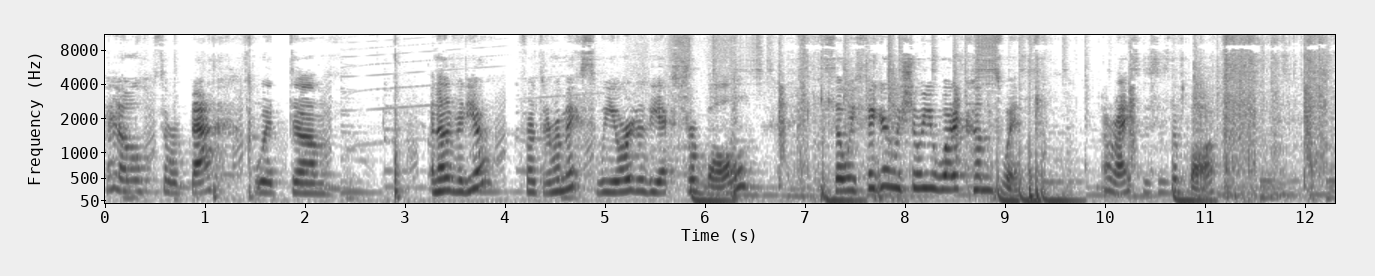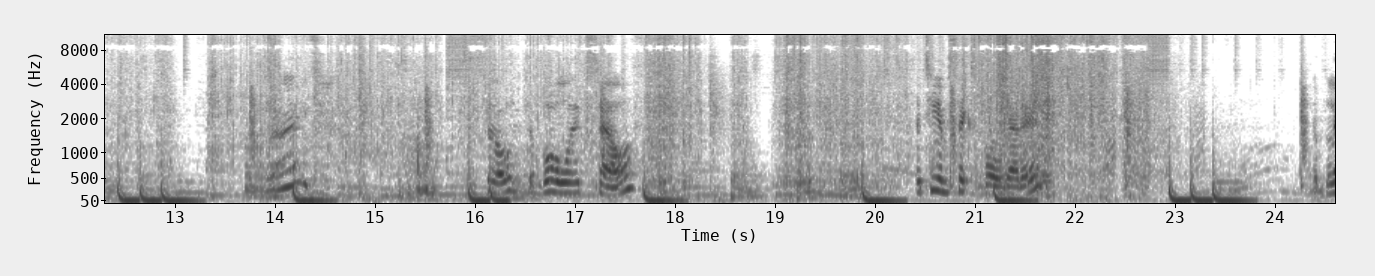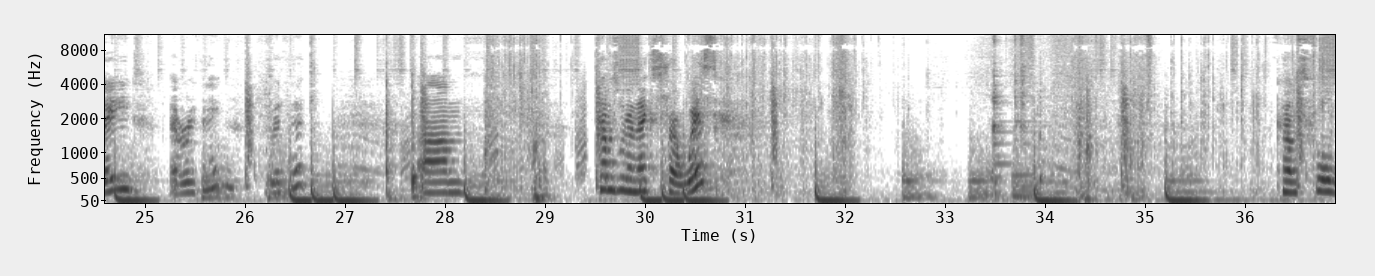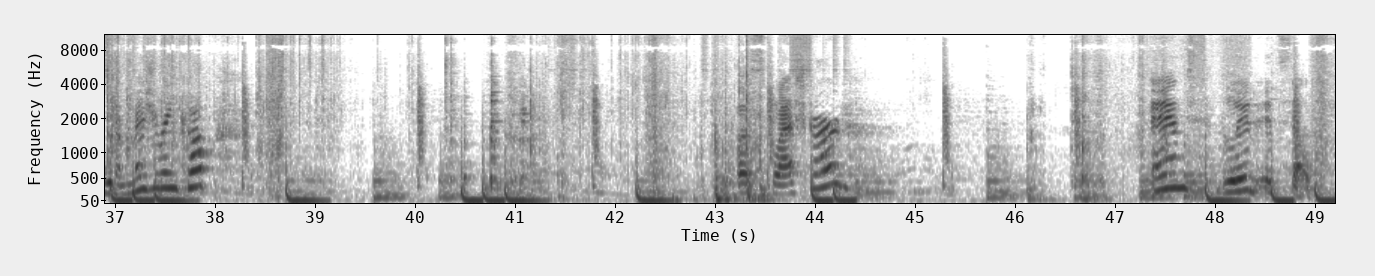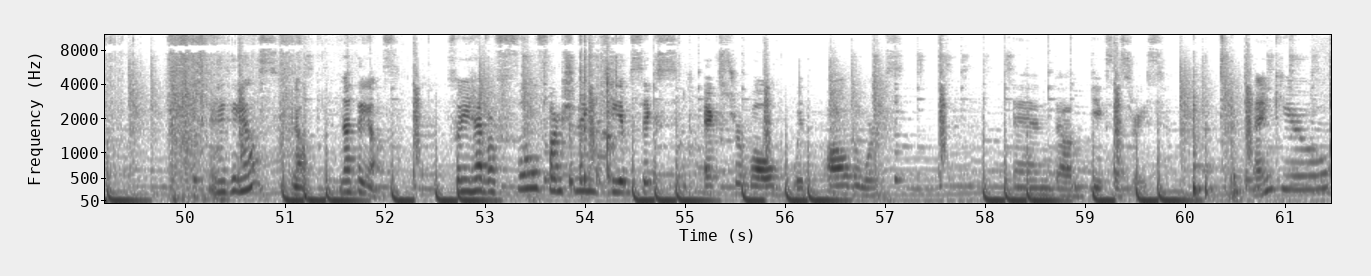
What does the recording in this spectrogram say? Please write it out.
Hello, so we're back with um, another video for Thermomix. We ordered the extra ball, so we figure we show you what it comes with. All right, so this is the box. All right. So the bowl itself, the TM6 bowl that is, blade, everything with it. Um, comes with an extra whisk. Comes full with a measuring cup. A splash guard. And the lid itself. Anything else? No, nothing else. So you have a full functioning TM6 extra bowl with all the works and um, the accessories. Thank you.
